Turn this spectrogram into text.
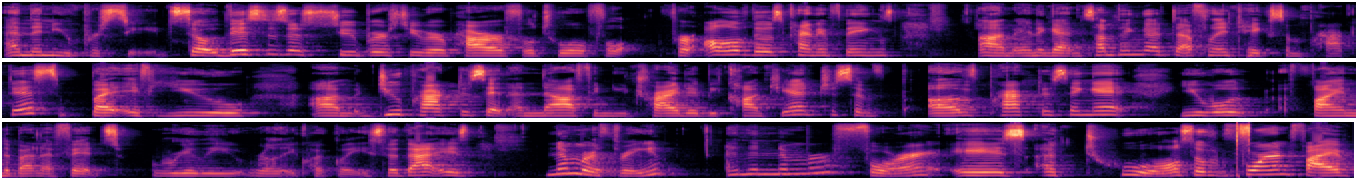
And then you proceed. So, this is a super, super powerful tool for, for all of those kind of things. Um, and again, something that definitely takes some practice. But if you um, do practice it enough and you try to be conscientious of, of practicing it, you will find the benefits really, really quickly. So, that is number three. And then number four is a tool. So, four and five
